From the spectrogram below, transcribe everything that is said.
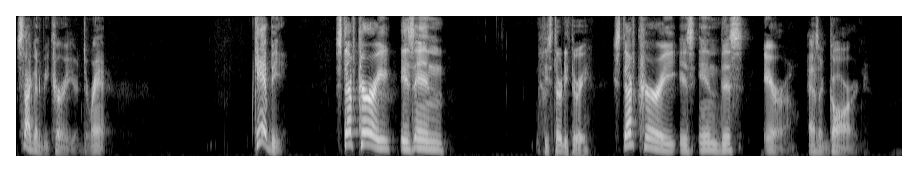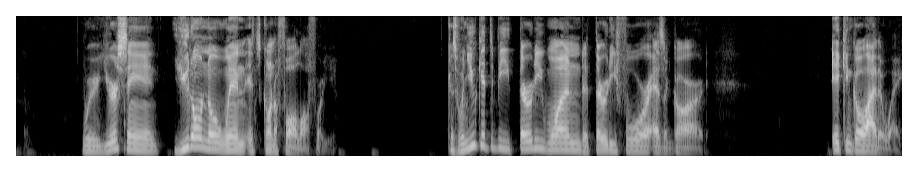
It's not going to be Curry or Durant. Can't be. Steph Curry is in He's 33. Steph Curry is in this era as a guard where you're saying you don't know when it's going to fall off for you. Because when you get to be 31 to 34 as a guard, it can go either way.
